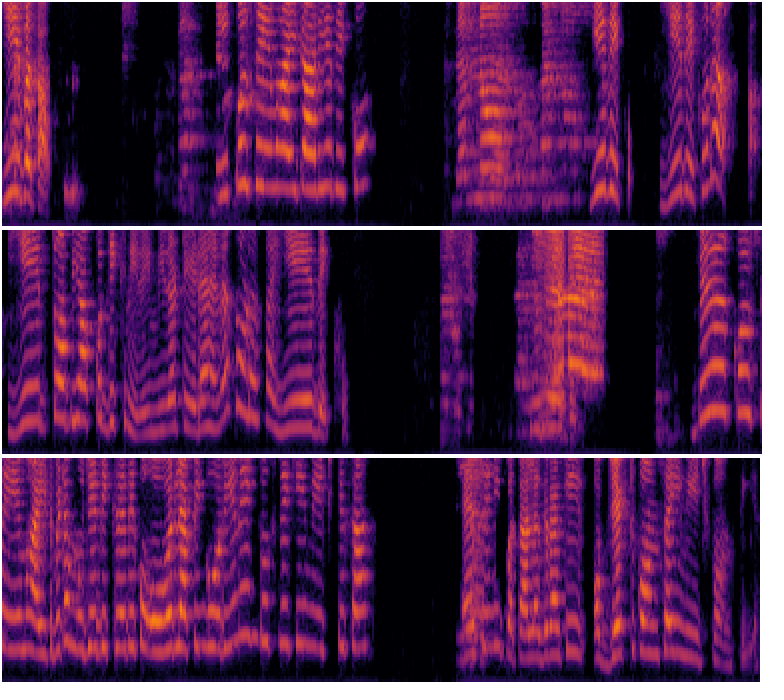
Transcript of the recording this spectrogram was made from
ये बताओ। बिल्कुल सेम हाइट आ रही है देखो। नो ये देखो ये देखो ना ये तो अभी आपको दिख नहीं रही मेरा टेढ़ा है ना थोड़ा सा ये देखो। बिल्कुल सेम हाइट बेटा मुझे दिख रहा है देखो ओवरलैपिंग हो रही है ना एक दूसरे की इमेज के साथ। ऐसे नहीं पता लग रहा कि ऑब्जेक्ट कौन सा इमेज कौन सी है।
